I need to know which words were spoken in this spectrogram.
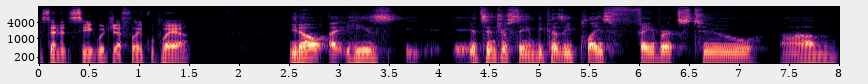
Senate seat with Jeff Flake will play out? You know, uh, he's it's interesting because he plays favorites to um,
